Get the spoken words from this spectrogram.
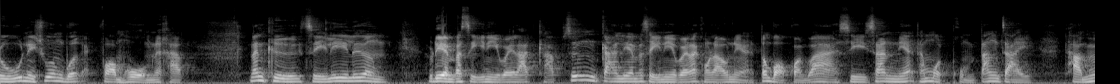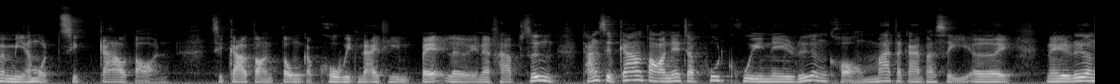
รู้ในช่วง work from home นะครับ นั่นคือซีรีส์เรื่องเรียนภาษีหนีไวรัสครับ ซึ่งการเรียนภาษีหนีไวรัสของเราเนี่ยต้องบอกก่อนว่าซีซั่นนี้ทั้งหมดผมตั้งใจทำให้มันมีทั้งหมด 19 ตอน 19 ตอนตรงกับโควิด -19 เป๊ะเลยนะครับ ซึ่งทั้ง 19 ตอนนี้จะพูดคุยในเรื่องของมาตรการภาษีเอ่ย ในเรื่อง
